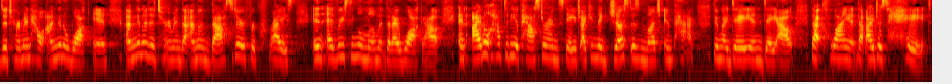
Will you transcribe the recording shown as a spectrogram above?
determine how I'm going to walk in. I'm going to determine that I'm ambassador for Christ in every single moment that I walk out. And I don't have to be a pastor on stage. I can make just as much impact through my day in, day out. That client that I just hate.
